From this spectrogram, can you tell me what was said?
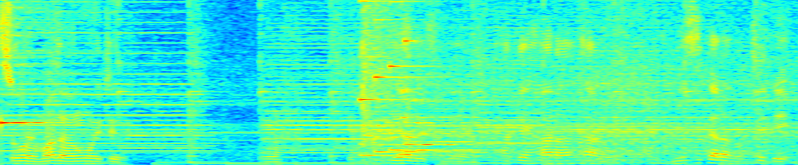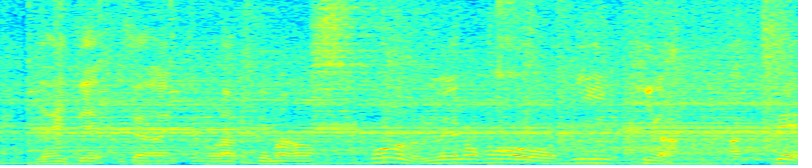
すごいまだ動いてる、うん、ではですね竹原さん自らの手で焼いていただいてもらってます。コンロの上の方に火があってで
